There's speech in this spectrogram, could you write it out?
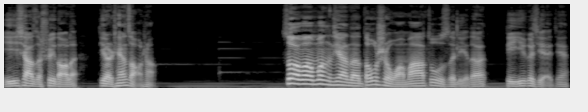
一下子睡到了第二天早上。做梦梦见的都是我妈肚子里的第一个姐姐，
